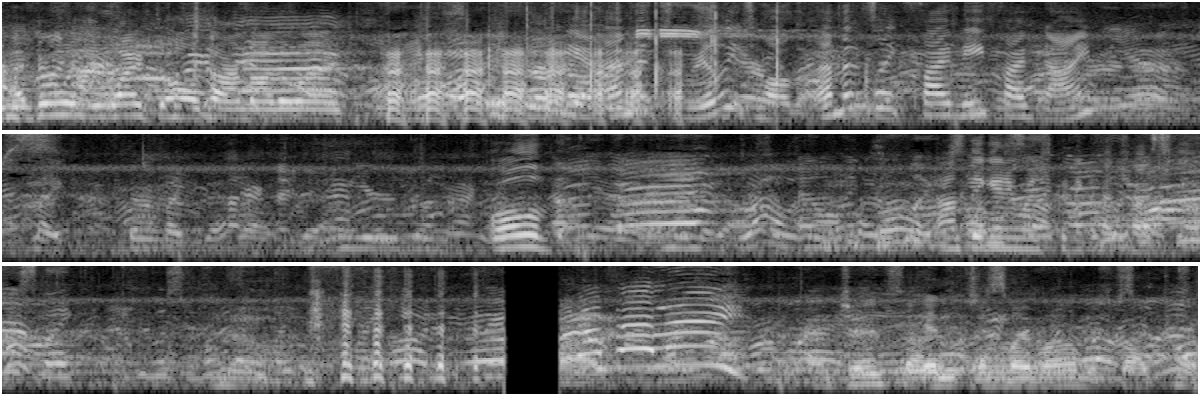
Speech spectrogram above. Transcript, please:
I've been with your wife the whole time, by the way. yeah, Emmett's really tall though. Emmett's like 5'8", 5'9". All of them. I don't think anyone's going to catch us. Jen's And, and my mom was five ten.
